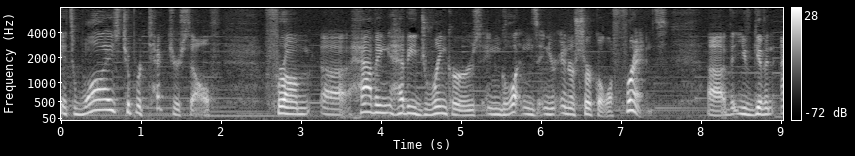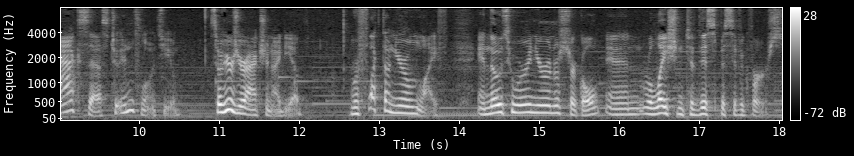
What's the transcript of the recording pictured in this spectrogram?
it's wise to protect yourself from uh, having heavy drinkers and gluttons in your inner circle of friends uh, that you've given access to influence you. So here's your action idea reflect on your own life and those who are in your inner circle in relation to this specific verse.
